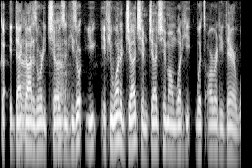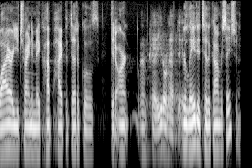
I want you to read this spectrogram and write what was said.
Go- That No. God has already chosen. No. He's you. If you want to judge him, judge him on what he what's already there. Why are you trying to make hypotheticals that aren't Okay, you don't have to. related to the conversation?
